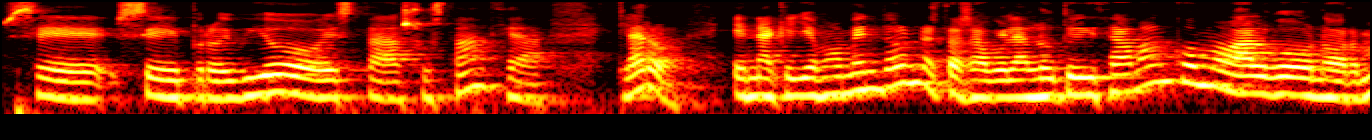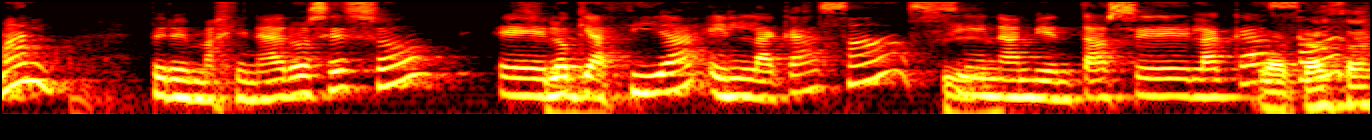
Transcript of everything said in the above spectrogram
Se, se, prohibió esta sustancia. Claro, en aquellos momentos nuestras abuelas lo utilizaban como algo normal, pero imaginaros eso, eh, lo que hacía en la casa, sin ambientarse la casa,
